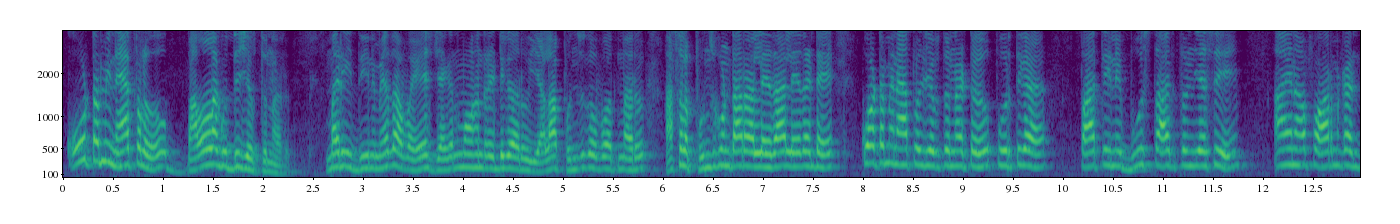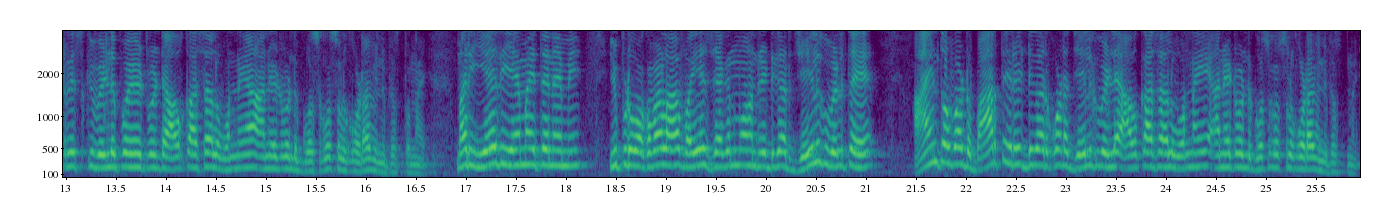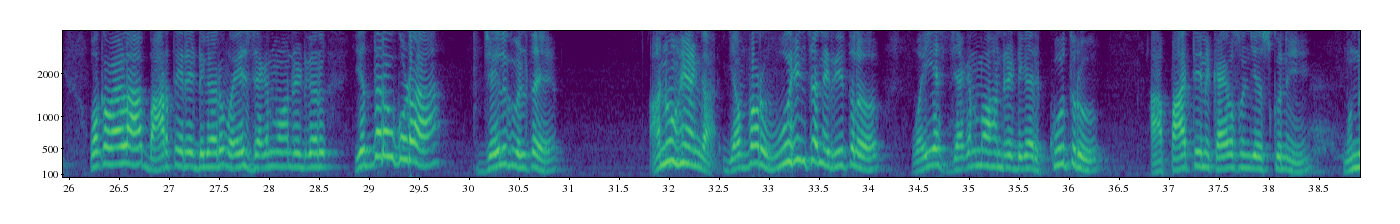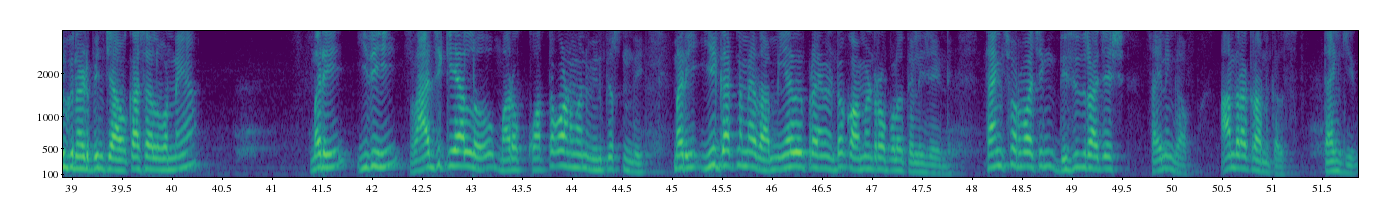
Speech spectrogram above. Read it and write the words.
కూటమి నేతలు బల్లగుద్ది చెబుతున్నారు. మరి దీని మీద వైఎస్ జగన్మోహన్ రెడ్డి గారు ఎలా పుంజుకోబోతున్నారు? అసలు పుంజుకుంటారా లేదా? లేదంటే కూటమి నేతలు చెబుతున్నట్టు పూర్తిగా పార్టీని భూస్థాపితం చేసి ఆయన ఫారిన్ కంట్రీస్కి వెళ్ళిపోయేటువంటి అవకాశాలు ఉన్నాయా అనేటువంటి గుసగుసలు కూడా వినిపిస్తున్నాయి. మరి ఏది ఏమైతేనేమి? ఇప్పుడు ఒకవేళ వైఎస్ జగన్మోహన్ రెడ్డి గారు జైలుకు వెళితే ఆయనతో పాటు భారతీ రెడ్డి గారు కూడా జైలుకు వెళ్ళే అవకాశాలు ఉన్నాయి అనేటువంటి గుసగుసలు కూడా వినిపిస్తున్నాయి. ఒకవేళ భారతీ రెడ్డి గారు వైఎస్ జగన్మోహన్ రెడ్డి గారు ఇద్దరూ కూడా జైలుకు వెళితే అనూహ్యంగా ఎవ్వరు ఊహించని రీతిలో వైఎస్ జగన్మోహన్ రెడ్డి గారి కూతురు ఆ పార్టీని కైవసం చేసుకుని ముందుకు నడిపించే అవకాశాలు ఉన్నాయా? మరి ఇది రాజకీయాల్లో మరో కొత్త కోణం అని వినిపిస్తుంది. మరి ఈ ఘటన మీద మీ అభిప్రాయం ఏంటో కామెంట్ రూపంలో తెలియజేయండి. Thanks for watching this is Rajesh signing off Andhra chronicles thank you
